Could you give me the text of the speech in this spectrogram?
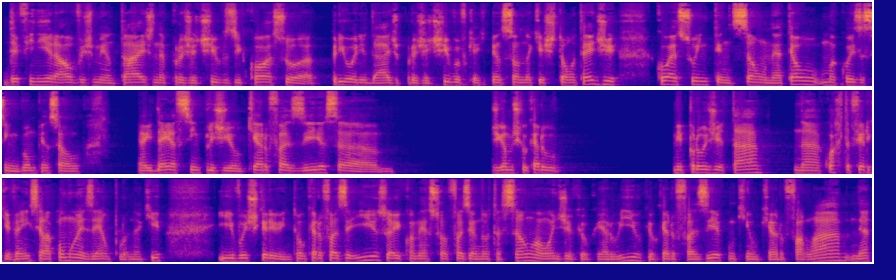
definir alvos mentais, né, projetivos e qual a sua prioridade projetiva. Eu fiquei pensando na questão até de qual é a sua intenção, né? Até uma coisa assim, vamos pensar a ideia simples de eu quero fazer essa, digamos que eu quero me projetar na quarta-feira que vem, sei lá, como um exemplo né, aqui, e vou escrever. Então, eu quero fazer isso, aí começo a fazer anotação aonde que eu quero ir, o que eu quero fazer, com quem eu quero falar, né?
